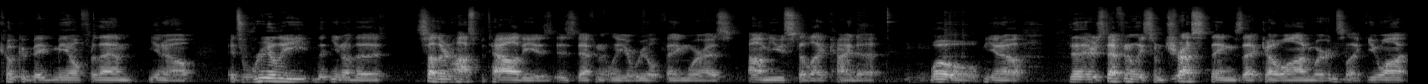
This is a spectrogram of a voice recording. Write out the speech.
cook a big meal for them. You know, it's really the you know the southern hospitality is is definitely a real thing. Whereas I'm used to like kind of Mhm. whoa, you know, there's definitely some trust things that go on where it's Mhm. like you want,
